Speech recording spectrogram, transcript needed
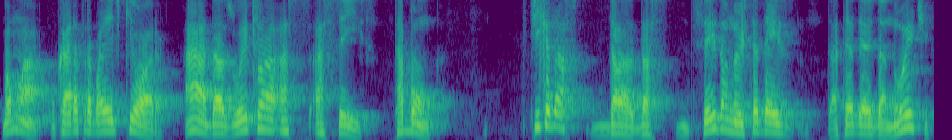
vamos lá. O cara trabalha de que hora? Ah, das 8 às, às 6. Tá bom. Fica das, da, das 6 da noite até 10, até 10 da noite.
